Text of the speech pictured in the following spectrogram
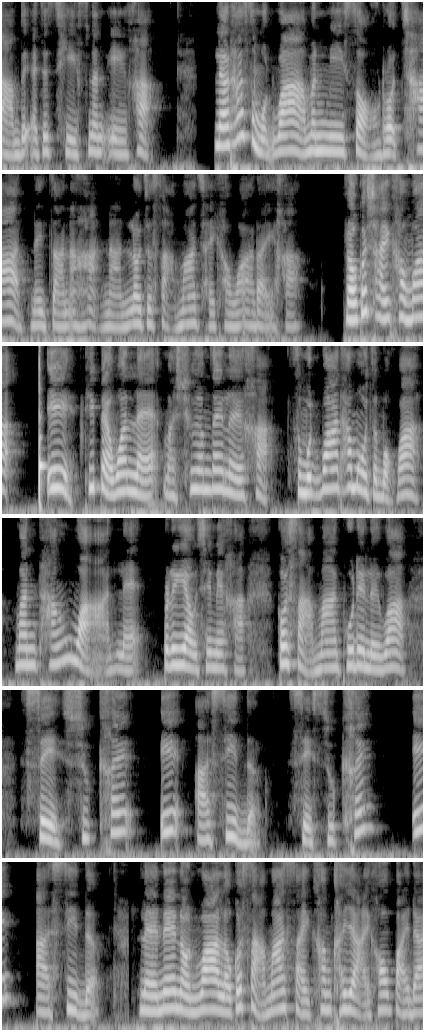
ตามด้วย adjective นั่นเองค่ะแล้วถ้าสมมติว่ามันมี 2 รสชาติในจานอาหารนั้น เราจะสามารถใช้คำว่าอะไรคะ เราก็ใช้คำว่า เอ ที่แปลว่าและมาเชื่อมได้เลยค่ะ สมมติว่าถ้าโมจะบอกว่า มันทั้งหวานและเปรี้ยวใช่ไหมคะ ก็สามารถพูดได้เลยว่า c'est sucré et acide c'est sucré et acide และแน่นอนว่าเราก็สามารถใส่คำขยายเข้าไปได้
